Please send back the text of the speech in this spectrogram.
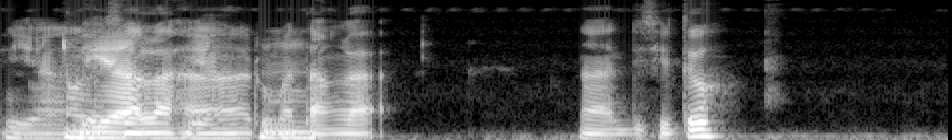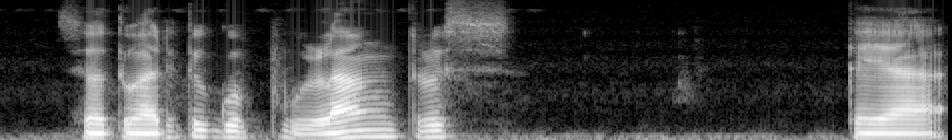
iya. Oh, iya, biasalah iya. ah, rumah Hmm. tangga. Nah di situ suatu hari tuh gue pulang terus kayak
